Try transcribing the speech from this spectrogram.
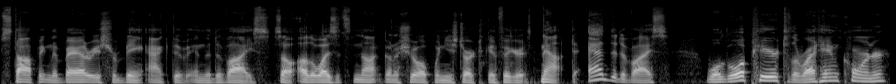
stopping the batteries from being active in the device. So otherwise, it's not going to show up when you start to configure it. Now, to add the device, We'll go up here to the right hand corner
